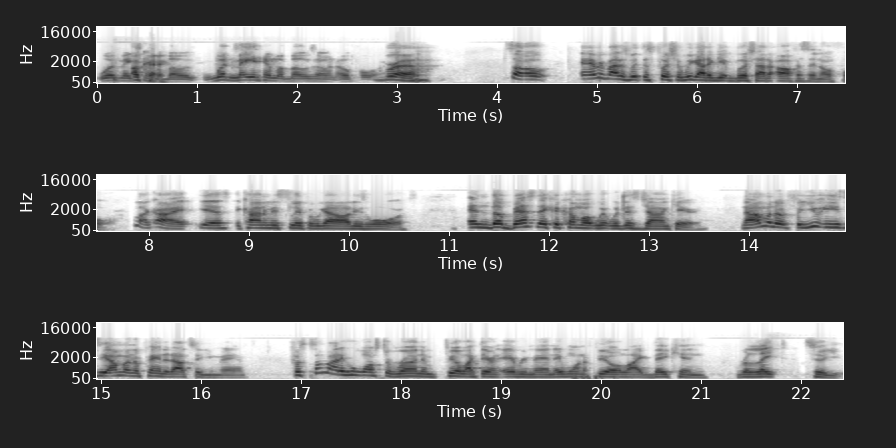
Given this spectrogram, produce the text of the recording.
what makes him a bozo. What made him a bozo in 04? Bruh. So everybody's with this push, and we got to get Bush out of office in 04. Like, all right, yes, economy's slipping, we got all these wars. And the best they could come up with with this John Kerry. Now I'm gonna for you Ez, I'm gonna paint it out to you, man. For somebody who wants to run and feel like they're an everyman, they want to feel like they can relate to you.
